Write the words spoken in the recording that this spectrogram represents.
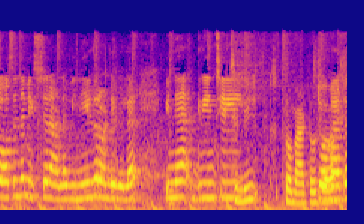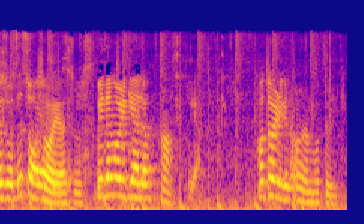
സോസിന്റെ മിക്സ്ചർ ആണ്. വിനീഗർ ഉണ്ട് ഇതിൽ. പിന്നെ green chilli chilli tomato tomato sauce soya soya sauce. അപ്പൊ ഇതങ്ങ് ഒഴിക്കാലോ? ആ. മൊത്തം ഒഴിക്കണം. മൊത്തം ഒഴിക്കും.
